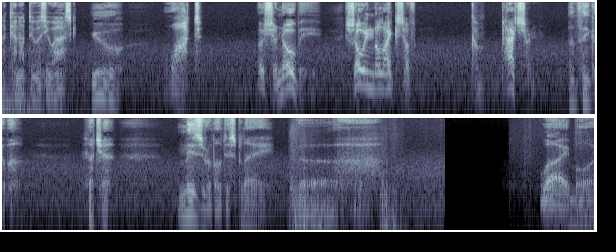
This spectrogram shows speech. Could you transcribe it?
I cannot do as you ask. You... what? A shinobi, showing the likes of... compassion. Unthinkable. Such a... miserable display. Why, boy?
